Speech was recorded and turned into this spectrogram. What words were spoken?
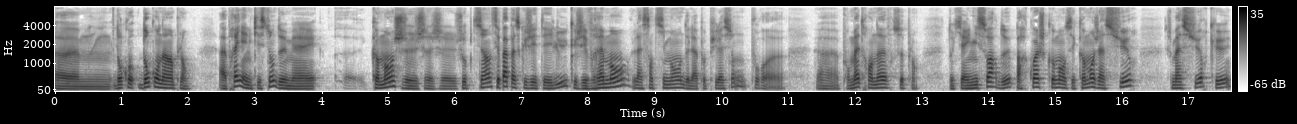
Euh, donc, on, donc on a un plan. Après, il y a une question de mais euh, comment je- je- je- j'obtiens. C'est pas parce que j'ai été élu que j'ai vraiment l'assentiment de la population pour, euh, euh, pour mettre en œuvre ce plan. Donc il y a une histoire de par quoi je commence et comment j'assure, je m'assure que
